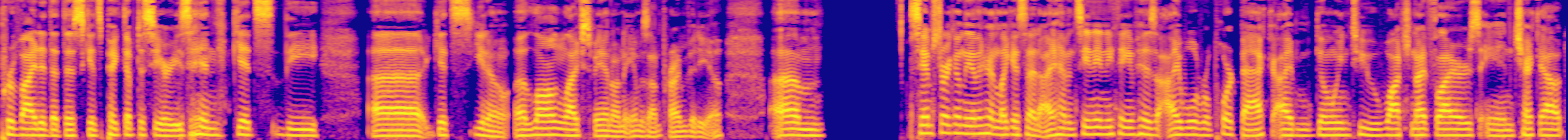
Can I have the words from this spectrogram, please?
Provided that this gets picked up to series and gets the uh, gets you know a long lifespan on Amazon Prime Video. Um, Sam Strike, on the other hand, like I said, I haven't seen anything of his. I will report back. I'm going to watch Nightflyers and check out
